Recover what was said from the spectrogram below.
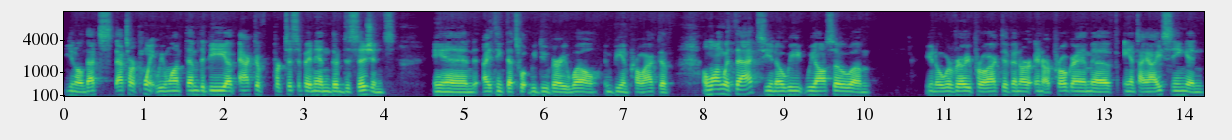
you know, that's, that's our point. We want them to be an active participant in their decisions. And I think that's what we do very well in being proactive. Along with that, you know, we, we also, um, you know, we're very proactive in our, in our program of anti-icing and,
